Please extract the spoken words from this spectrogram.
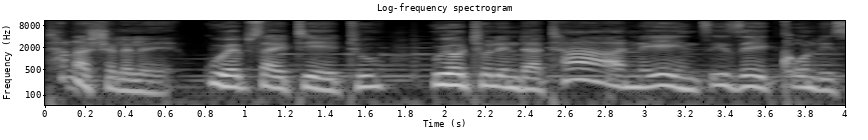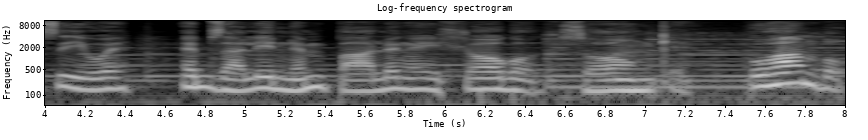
thana shelele kuwebsite yethu uyothola indathane yezinsiza eziqondisiwe ebuzalini nemibhalo engezihloko zonke. Uhambo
